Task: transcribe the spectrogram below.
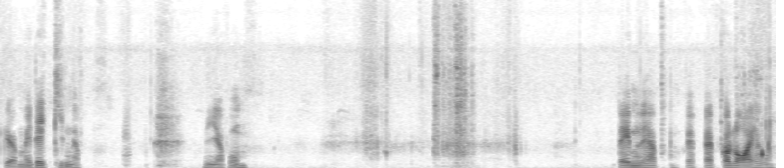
เกือบไม่ได้กินครับ นี่ครับผม ต็มเลยครับ แป๊บๆก็ลอยครับผม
